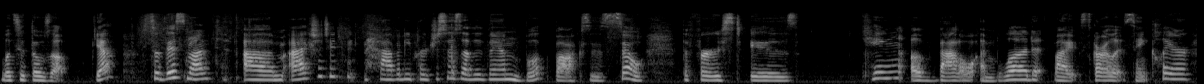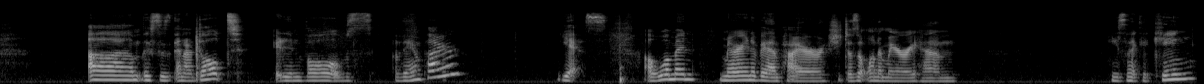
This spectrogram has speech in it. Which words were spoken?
let's hit those up. Yeah. So this month, um, I actually didn't have any purchases other than book boxes. So the first is King of Battle and Blood by Scarlett St. Clair. Um, this is an adult. It involves a vampire? Yes. A woman marrying a vampire. She doesn't want to marry him. He's like a king.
